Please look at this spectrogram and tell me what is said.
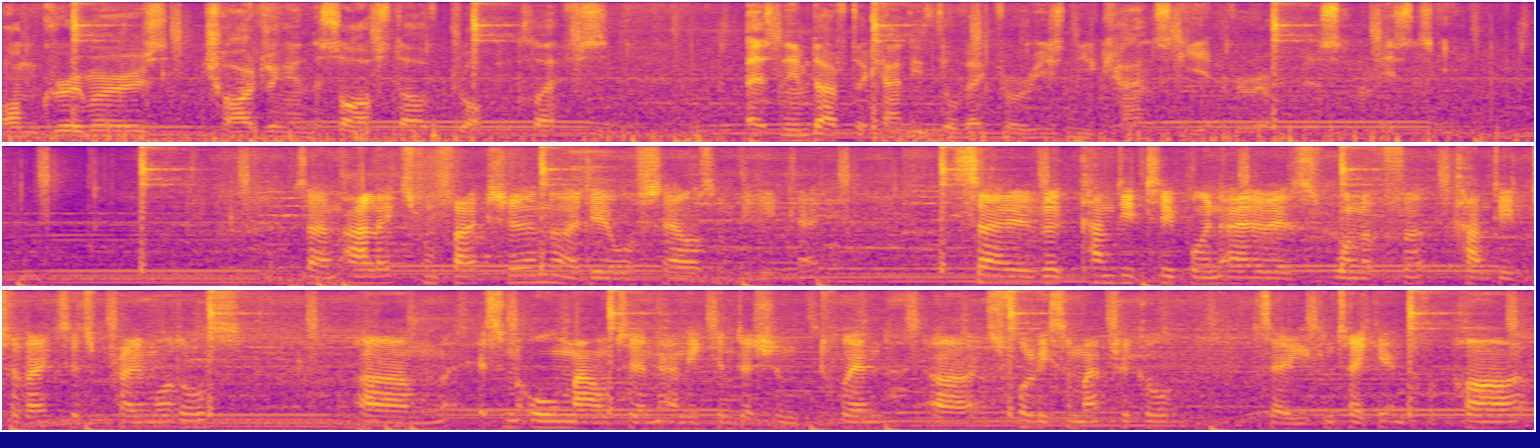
on groomers, charging in the soft stuff, dropping cliffs. It's named after Candy Thovex for a reason, you can ski everywhere, it's an amazing ski. So I'm Alex from Faction, I deal with sales in the UK. So the Candy 2.0 is one of the Candy Thovex's pro models. Um, it's an all-mountain, any condition twin. Uh, it's fully symmetrical, so you can take it into the park.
